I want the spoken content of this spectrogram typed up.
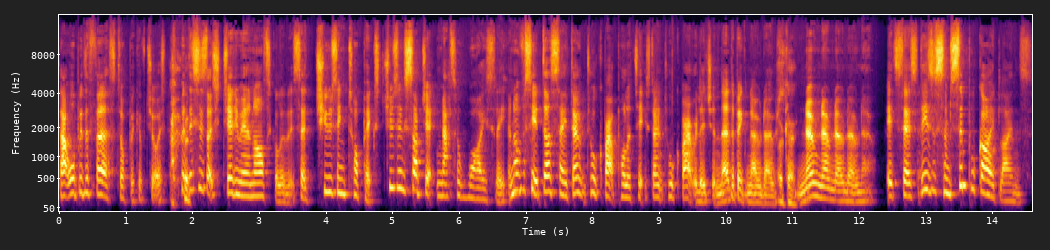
That will be the first topic of choice. But this is actually genuine an article and it said choosing topics, choosing subject matter wisely. And obviously it does say don't talk about politics, don't talk about religion. They're the big no-nos. Okay. No, no, no, no, no. It says these are some simple guidelines.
